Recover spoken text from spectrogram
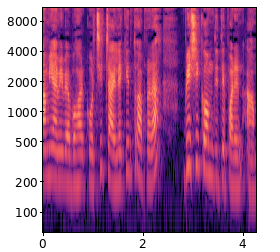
আমই আমি ব্যবহার করছি। চাইলে কিন্তু আপনারা বেশি কম দিতে পারেন আম।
